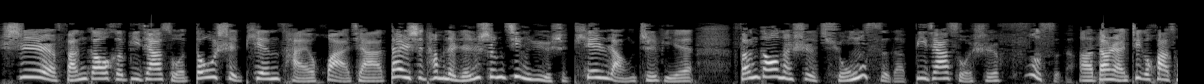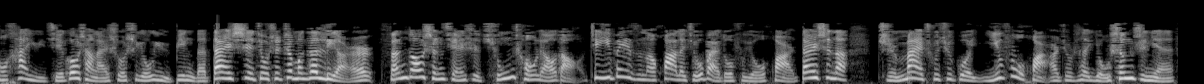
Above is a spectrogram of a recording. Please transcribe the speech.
是梵高和毕加索都是天才画家，但是他们的人生境遇是天壤之别。梵高呢是穷死的，毕加索是富死的啊。当然，这个话从汉语结构上来说是有语病的，但是就是这么个理儿。梵高生前是穷愁潦倒，这一辈子呢画了九百多幅油画，但是呢只卖出去过一幅画，而就是他有生之年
